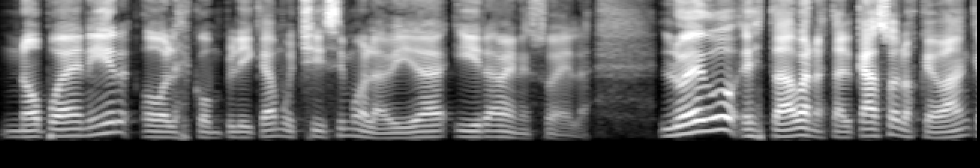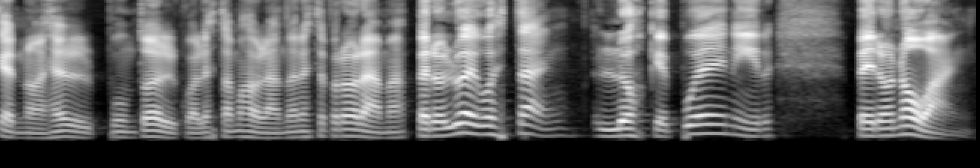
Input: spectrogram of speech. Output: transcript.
no pueden ir o les complica muchísimo la vida ir a Venezuela. Luego está, bueno, está el caso de los que van, que no es el punto del cual estamos hablando en este programa, pero luego están los que pueden ir, pero no van.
